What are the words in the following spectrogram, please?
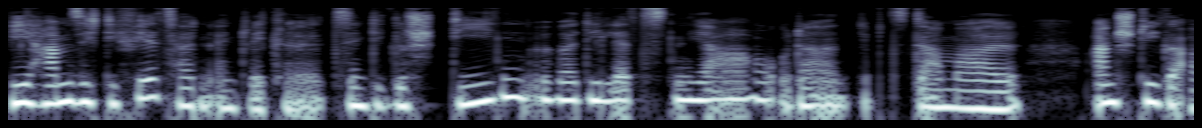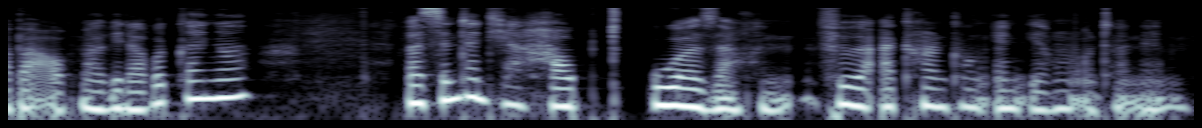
wie haben sich die Fehlzeiten entwickelt? Sind die gestiegen über die letzten Jahre oder gibt es da mal Anstiege, aber auch mal wieder Rückgänge? Was sind denn die Hauptursachen für Erkrankungen in Ihrem Unternehmen?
